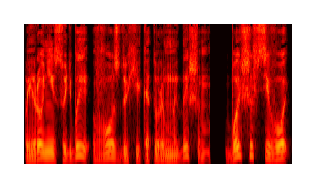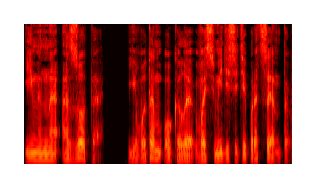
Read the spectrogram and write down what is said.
По иронии судьбы, в воздухе, которым мы дышим, больше всего именно азота. Его там около 80%.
